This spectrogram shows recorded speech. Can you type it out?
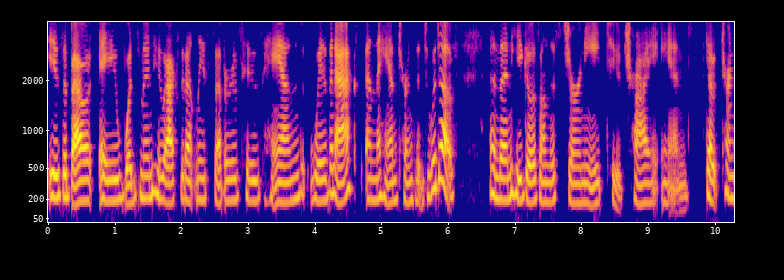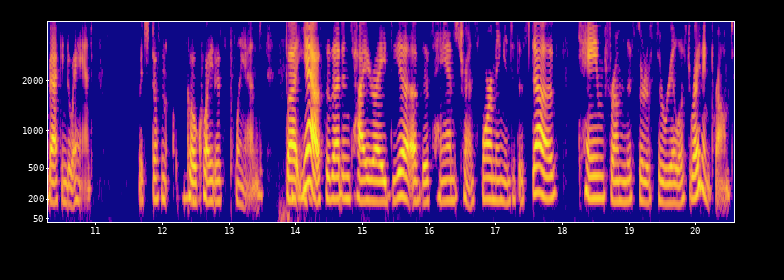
is about a woodsman who accidentally severs his hand with an axe and the hand turns into a dove. And then he goes on this journey to try and get it turned back into a hand which doesn't go mm-hmm. quite as planned. But yeah, so that entire idea of this hand transforming into this dove came from this sort of surrealist writing prompt.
